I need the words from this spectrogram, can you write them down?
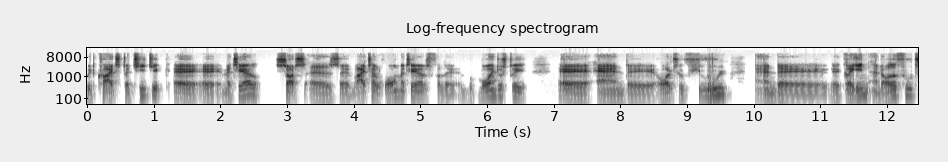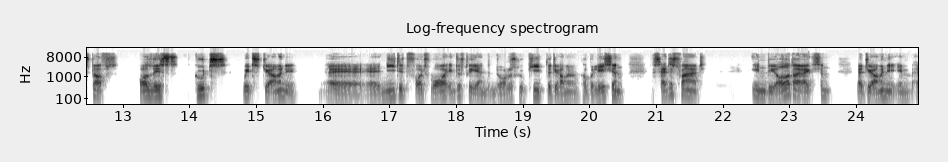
with quite strategic uh, uh, material, such as uh, vital raw materials for the war industry, uh, and uh, also fuel and uh, grain and other foodstuffs. All these goods which Germany Uh, uh, needed for its war industry and in order to keep the German population satisfied in the other direction, uh, Germany uh,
